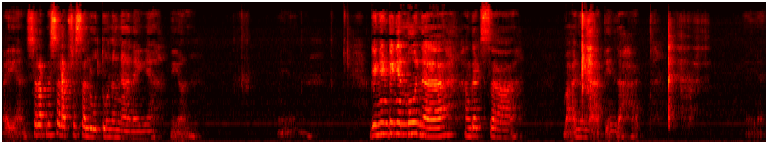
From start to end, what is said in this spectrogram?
Ayan. Sarap na sarap siya sa luto ng nanay niya. Ayan. Ganyan-ganyan muna hanggat sa maano natin lahat. Ayan.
